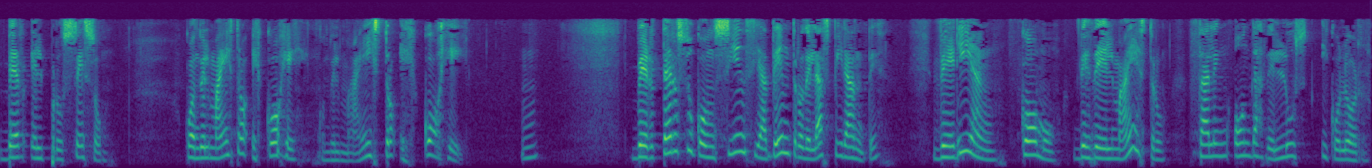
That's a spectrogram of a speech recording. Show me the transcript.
ver el proceso, cuando el maestro escoge cuando el maestro escoge verter su conciencia dentro del aspirante, verían cómo desde el maestro salen ondas de luz y color.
